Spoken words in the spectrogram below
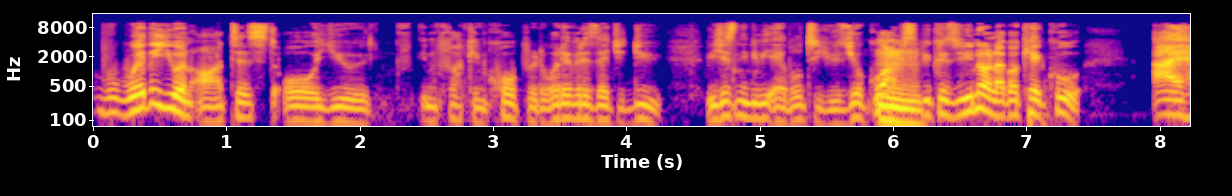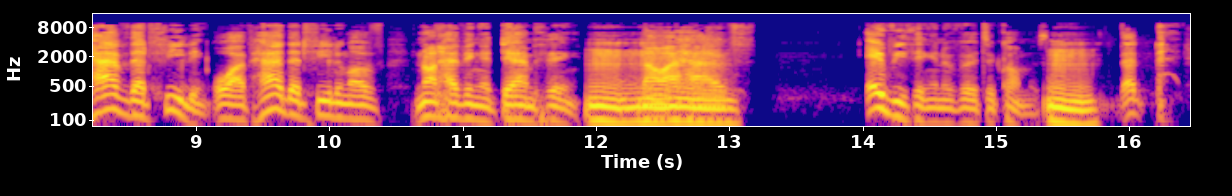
Whether you're an artist or you in fucking corporate or whatever it is that you do, you just need to be able to use your guaps Mm. because you know, like, okay, cool. I have that feeling, or I've had that feeling of not having a damn thing. Mm, Now I have everything in inverted commas. That Mm.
